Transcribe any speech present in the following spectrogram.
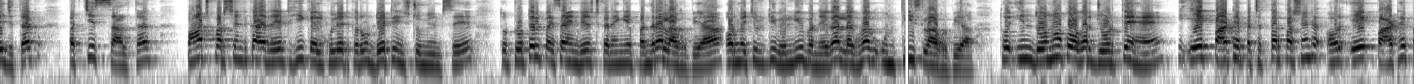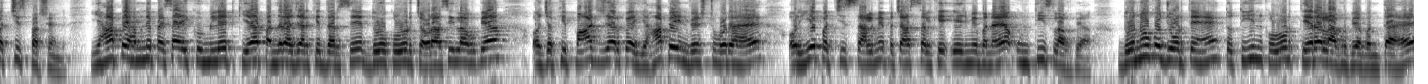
एज तक 25 साल तक पाँच परसेंट का रेट ही कैलकुलेट करूँ डेट इंस्ट्रूमेंट से तो टोटल पैसा इन्वेस्ट करेंगे पंद्रह लाख रुपया और मेच्योरिटी वैल्यू बनेगा लगभग उनतीस लाख रुपया। तो इन दोनों को अगर जोड़ते हैं, एक पार्ट है पचहत्तर परसेंट और एक पार्ट है पच्चीस परसेंट। यहाँ पे हमने पैसा इक्यूमुलेट किया पंद्रह हज़ार के दर से दो करोड़ चौरासी लाख रुपया और जबकि पाँच हज़ार रुपया यहाँ पे इन्वेस्ट हो रहा है और ये पच्चीस साल में, पचास साल के एज में बनाया उनतीस लाख रुपया। दोनों को जोड़ते हैं तो तीन करोड़ तेरह लाख रुपया बनता है।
